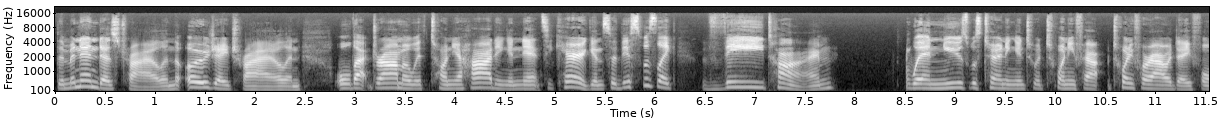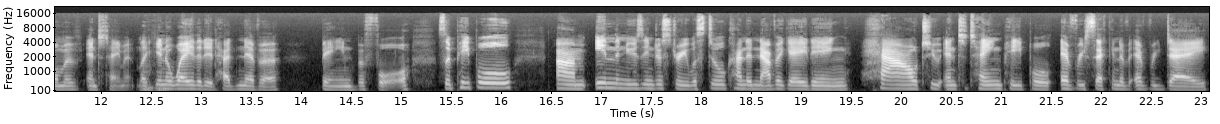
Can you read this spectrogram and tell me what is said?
the Menendez trial and the OJ trial and all that drama with Tonya Harding and Nancy Kerrigan. So this was like the time when news was turning into a 24 hour day form of entertainment, like in mm-hmm. a way that it had never been before. So people um, in the news industry were still kind of navigating how to entertain people every second of every day,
